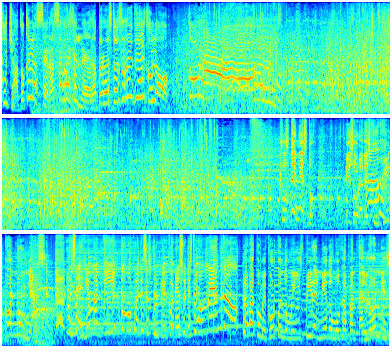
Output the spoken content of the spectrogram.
Escuchado que la cera se regenera, pero esto es ridículo. ¡Corran! ¡Sostén esto! Es hora de esculpir con uñas. ¿En serio, Maggie? ¿Cómo puedes esculpir con eso en este momento? Trabajo mejor cuando me inspira el miedo moja pantalones.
